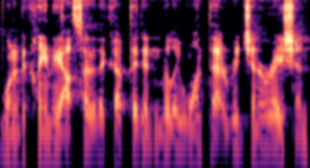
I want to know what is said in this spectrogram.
wanted to clean the outside of the cup. They didn't really want that regeneration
